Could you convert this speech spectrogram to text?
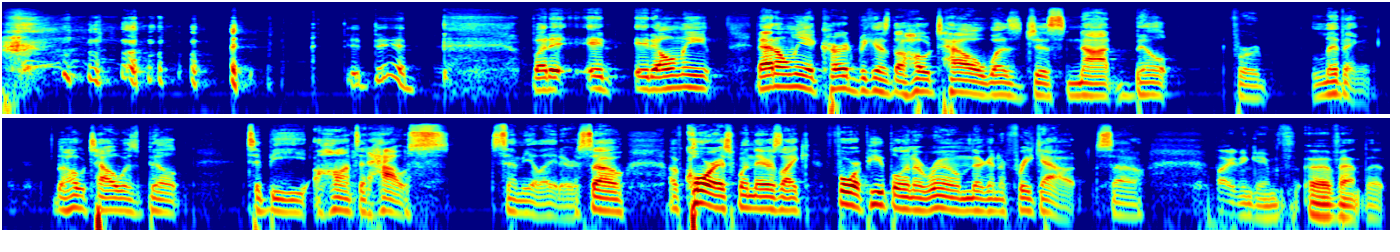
It did. But it, it, it only that only occurred because the hotel was just not built for living. The hotel was built to be a haunted house simulator. So of course when there's like four people in a room, they're gonna freak out. So Fighting game th- uh, event that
